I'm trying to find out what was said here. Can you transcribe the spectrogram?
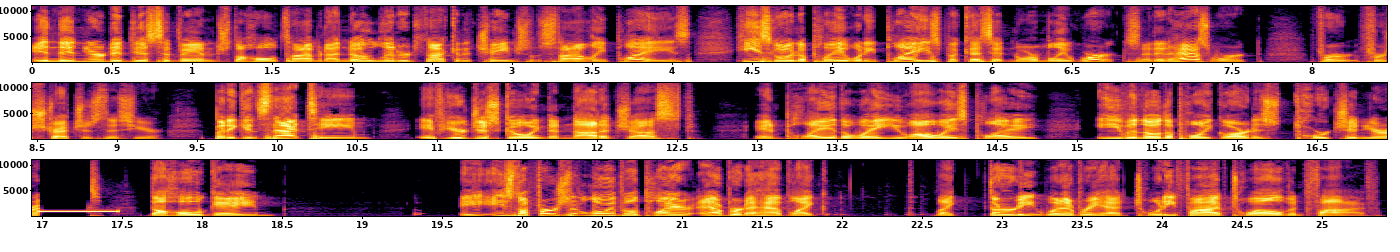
And then you're at a disadvantage the whole time. And I know Leonard's not going to change the style he plays. He's going to play what he plays because it normally works. And it has worked for, for stretches this year. But against that team, if you're just going to not adjust and play the way you always play, even though the point guard is torching your ass the whole game, he's the first Louisville player ever to have like like 30 whatever he had 25 12 and 5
